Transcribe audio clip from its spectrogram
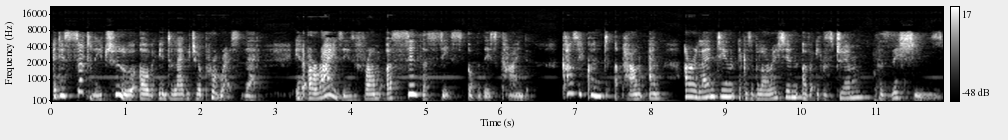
it is certainly true of intellectual progress that it arises from a synthesis of this kind, consequent upon an unrelenting exploration of extreme positions.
